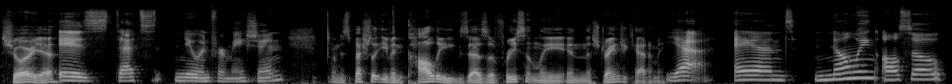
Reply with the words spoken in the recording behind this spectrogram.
Sure, yeah. is that's new information. and especially even colleagues as of recently in the Strange Academy. Yeah. And knowing also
